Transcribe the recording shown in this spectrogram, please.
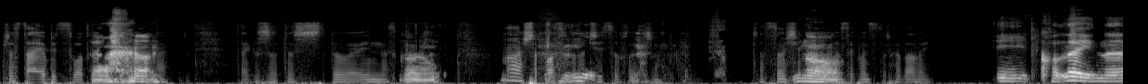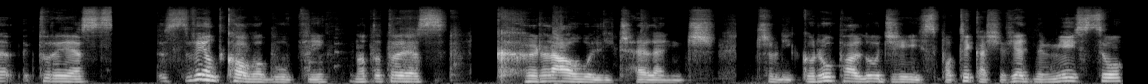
Przestaje być słodki. Tak. Także też były inne No. skutki. No, jeszcze płacę rodziców, także czasem się No. no. konsekwencje trochę dalej. I kolejny, który jest jest wyjątkowo głupi, no to to jest Crowley Challenge, czyli grupa ludzi spotyka się w jednym miejscu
